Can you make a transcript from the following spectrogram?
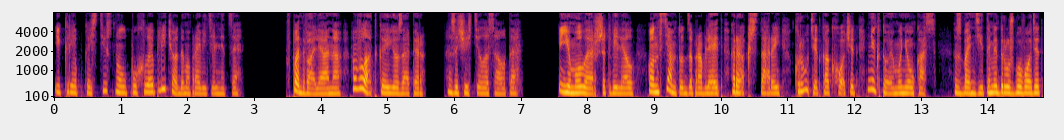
и крепко стиснул пухлое плечо домоправительницы. «В подвале она, Владка ее запер», — зачистила Салта. «Ему Лершик велел, он всем тут заправляет, ракш старый, крутит как хочет, никто ему не указ. С бандитами дружбу водит,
